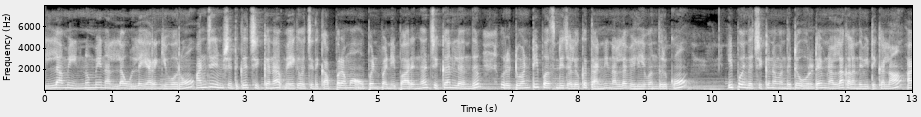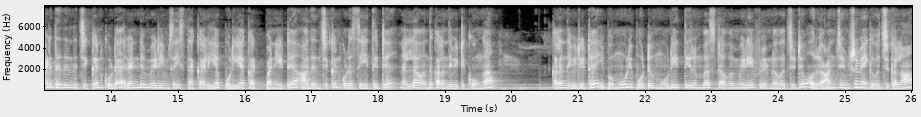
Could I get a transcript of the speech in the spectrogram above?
எல்லாமே இன்னுமே நல்லா உள்ளே இறங்கி வரும். அஞ்சு நிமிஷத்துக்கு சிக்கனை வேக வச்சதுக்கு அப்புறமா ஓப்பன் பண்ணி பாருங்கள் சிக்கன்லேருந்து ஒரு டுவெண்ட்டி பர்சன்டேஜ் அளவுக்கு தண்ணி நல்லா வெளியே வந்திருக்கும். இப்போ இந்த சிக்கனை வந்துட்டு ஒரு டைம் நல்லா கலந்து விட்டுக்கலாம். அடுத்தது இந்த சிக்கன் கூட ரெண்டு மீடியம் சைஸ் தக்காளியை பொடியாக கட் பண்ணிவிட்டு அதை சிக்கன் கூட சேர்த்துட்டு நல்லா வந்து கலந்து விட்டுக்கோங்க. கலந்து விட்டுட்டு இப்போ மூடி போட்டு மூடி திரும்ப ஸ்டவ்வை மீடியம் ஃப்ளேமில் வச்சுட்டு ஒரு அஞ்சு நிமிஷம் வேக வச்சுக்கலாம்.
